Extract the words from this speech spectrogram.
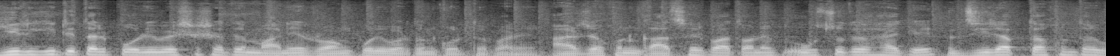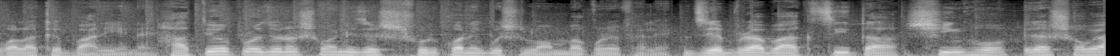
গিরগিটি তার পরিবেশের সাথে মানিয়ে রং পরিবর্তন করতে পারে। আর যখন গাছের পাতা অনেক উঁচুতে থাকে, জিরাফ তখন তার গলাকে বাড়িয়ে নেয়। হাতিও প্রয়োজনের সময় নিজের সুরকে অনেক বেশি লম্বা করে ফেলে। জেব্রা, বাঘ, চিতা, সিংহ, এরা সবাই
